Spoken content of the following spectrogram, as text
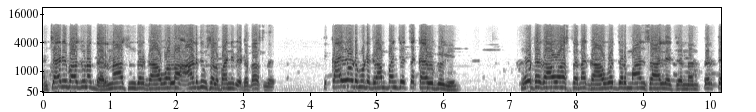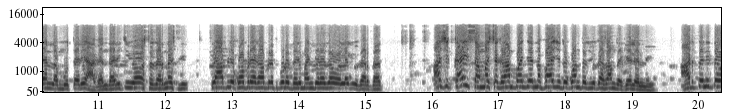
आणि चारी बाजूनं धरणं असून जर गावाला आठ दिवसाला पाणी भेटत असलं ते काय एवढं मोठं ग्रामपंचायतचा काय उपयोग आहे? मोठं गाव असताना गावात जर माणसं आल्याच्यानंतर त्यांना मुतारी हागणदारीची व्यवस्था जर नसली ते आपले कोपऱ्या कापऱ्यात कुठेतरी मंदिराजवळ लग्न करतात. अशी काही समस्या ग्रामपंचायतनं पाहिजे तो कोणताच विकास आमचा केलेला नाही. अडचणी तर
